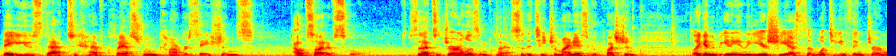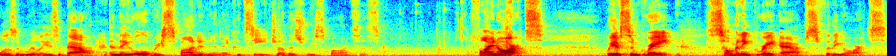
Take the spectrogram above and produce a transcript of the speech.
They use that to have classroom conversations outside of school. So that's a journalism class. So the teacher might ask a question, like in the beginning of the year, she asked them, what do you think journalism really is about? And they all responded, and they could see each other's responses. Fine arts. We have some great, so many great apps for the arts.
